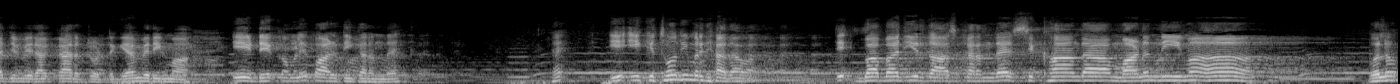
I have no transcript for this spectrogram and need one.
ਅੱਜ ਮੇਰਾ ਘਰ ਟੁੱਟ ਗਿਆ, ਮੇਰੀ ਮਾਂ। ਇਹ ਏਡੇ ਕਮਲੇ ਪਾਲਟੀ ਕਰਨ ਦਾ ਹੈ, ਇਹ ਇਹ ਕਿੱਥੋਂ ਦੀ ਮਰਜ਼ਾਦਾ ਵਾ? ਤੇ ਬਾਬਾ ਜੀ ਅਰਦਾਸ ਕਰਨ ਦਾ ਸਿੱਖਾਂ ਦਾ ਮਨ ਨੀਵਾ। ਬੋਲੋ।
